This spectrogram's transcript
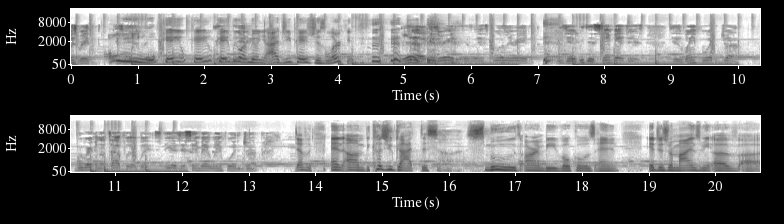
It's ready. It's. Oh, okay, okay, okay. We're gonna be on your IG page just lurking. Yeah, it's ready. It's, it's fully ready. we just we just sitting back, just just waiting for it to drop. We're working on top of it, but still just sitting back waiting for it to drop. Definitely, and um, because you got this uh, smooth R and B vocals, and it just reminds me of uh,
